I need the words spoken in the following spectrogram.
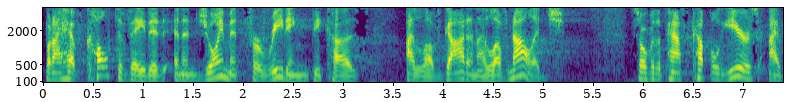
but I have cultivated an enjoyment for reading because I love God and I love knowledge. So over the past couple years, i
